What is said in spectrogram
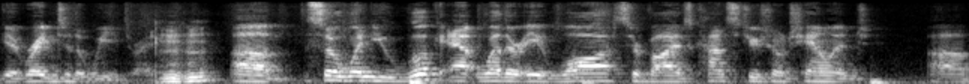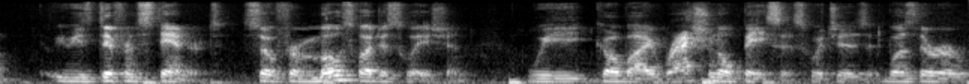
get right into the weeds, right? Mm-hmm. Um, so when you look at whether a law survives constitutional challenge, um, we use different standards. So for most legislation, we go by rational basis, which is was there a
